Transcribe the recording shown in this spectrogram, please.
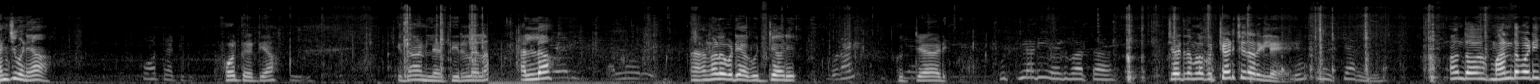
അഞ്ച് മണിയാ? ഫോർ തേർട്ടിയാ ഇതാണല്ലേ തിരുളല? അല്ല ഞങ്ങൾ ഇവിടെയാ കുറ്റ്യാടി. കുറ്റ്യാടി. കുറ്റിയാടി നമ്മളെ കുറ്റ്യാടി ചുരം അറിയില്ലേ അതെന്താ മാനന്തവാടി?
